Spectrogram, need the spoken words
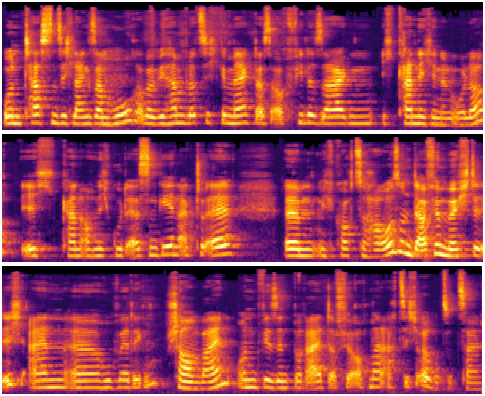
und tasten sich langsam hoch. Aber wir haben plötzlich gemerkt, dass auch viele sagen, ich kann nicht in den Urlaub, ich kann auch nicht gut essen gehen aktuell. Ähm, ich koche zu Hause und dafür möchte ich einen äh, hochwertigen Schaumwein und wir sind bereit, dafür auch mal 80 Euro zu zahlen.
